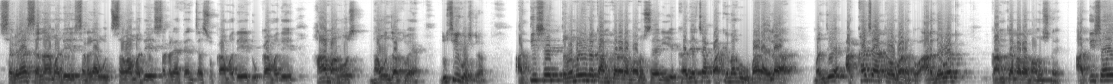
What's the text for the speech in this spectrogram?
सगळ्या सणामध्ये सगळ्या उत्सवामध्ये सगळ्या त्यांच्या सुखामध्ये दुःखामध्ये हा माणूस धावून जातोय. दुसरी गोष्ट अतिशय तळमळीनं काम करणारा माणूस आहे आणि एखाद्याच्या पाठीमागे उभा राहिला म्हणजे अख्खाच्या अख्खा उभा राहतो अर्धवट काम करणारा माणूस नाही. अतिशय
